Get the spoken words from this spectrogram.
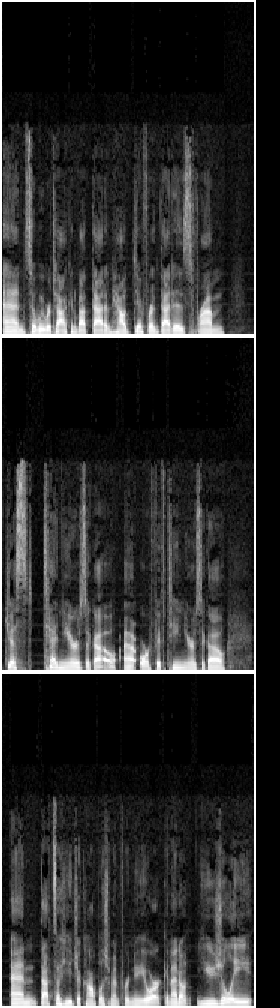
And so we were talking about that and how different that is from just 10 years ago uh, or 15 years ago. And that's a huge accomplishment for New York. And I don't usually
